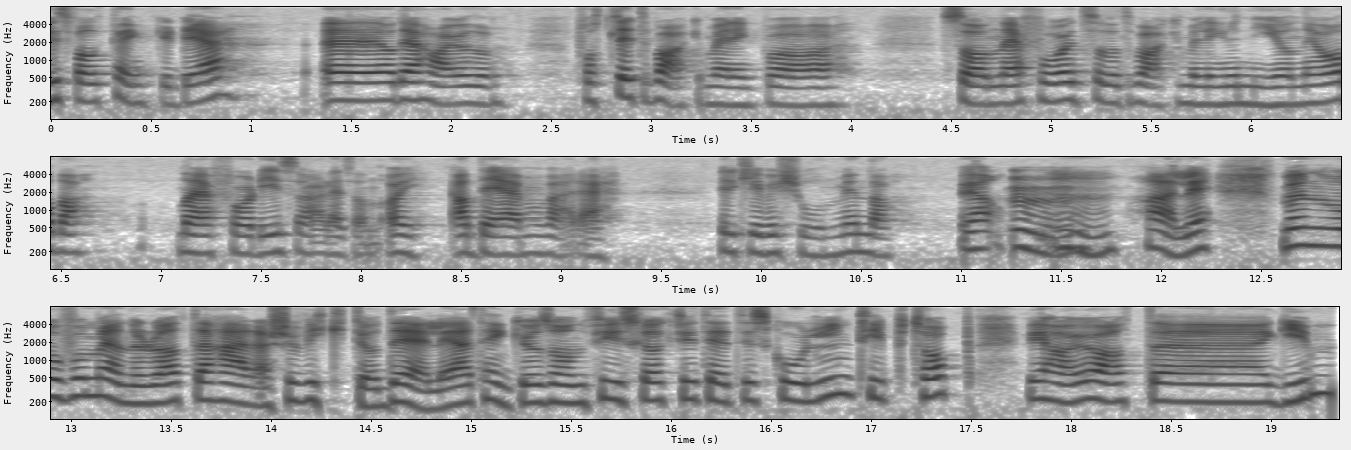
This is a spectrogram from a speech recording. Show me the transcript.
Hvis folk tenker det. Eh, og det har jo fått litt tilbakemelding på sånn Jeg får sånne tilbakemeldinger i ny og ne òg, da. Når jeg får de, så er det sånn Oi, ja, det må være virkelig visjonen min, da. Ja, mm, herlig. Men hvorfor mener du at det her er så viktig å dele? Jeg tenker jo sånn fysisk aktivitet i skolen, tipp topp. Vi har jo hatt uh, gym,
